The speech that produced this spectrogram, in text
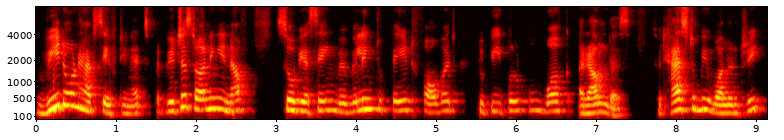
we don't have safety nets, but we're just earning enough. So we are saying we're willing to pay it forward to people who work around us. So it has to be voluntary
